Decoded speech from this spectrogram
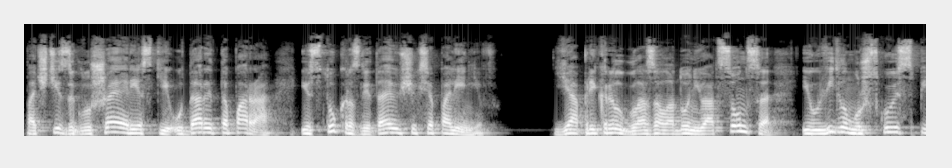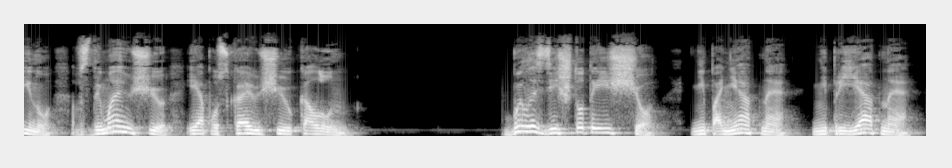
почти заглушая резкие удары топора и стук разлетающихся поленьев. Я прикрыл глаза ладонью от солнца и увидел мужскую спину, вздымающую и опускающую колун. Было здесь что-то еще, непонятное, неприятное,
